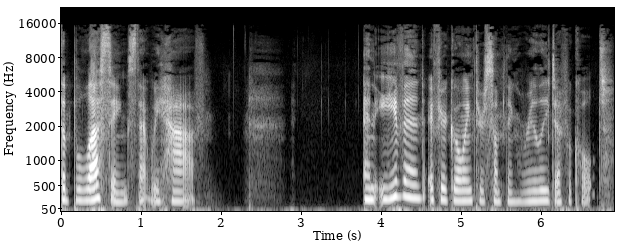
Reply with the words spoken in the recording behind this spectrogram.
the blessings that we have. And even if you're going through something really difficult,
